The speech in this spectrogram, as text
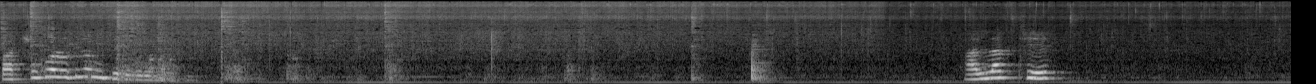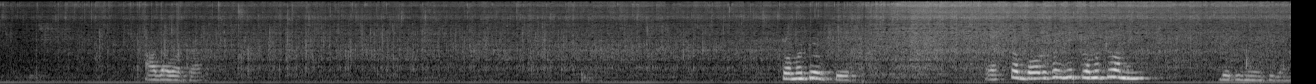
পাঁচশো কোয়া রসুন আমি কেটে করে নিয়েছি আর লাগছে আদা বাটা। টমেটোর পেস্ট। একটা বড় সাইজের টমেটো আমি বেটে নিয়েছিলাম।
